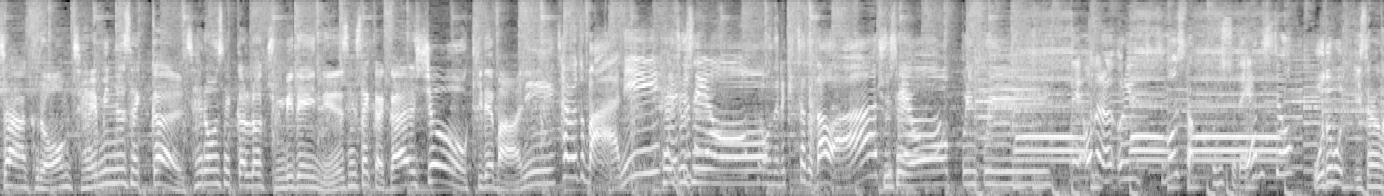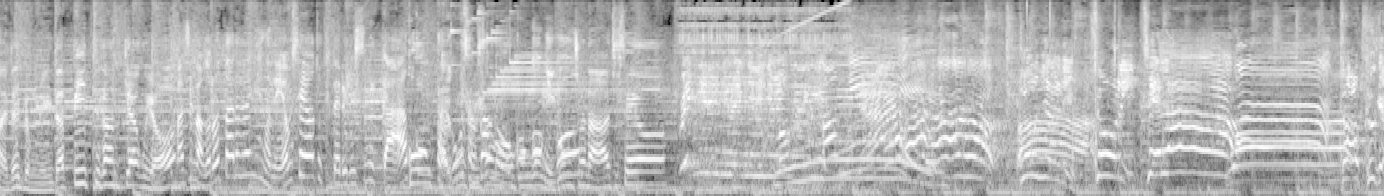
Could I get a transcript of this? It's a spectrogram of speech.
자, 그럼 재밌는 색깔, 새로운 색깔로 준비되어 있는 색색깔깔 쇼 기대 많이 참여도 많이 해주세요. 해주세요. 그럼 오늘의 기차도 나와 주세요. 뿌잉뿌잉. 네, 오늘은 우리 몬스터 네 하시죠. 오도봇 이상한 아이들 명령과 비트가 함께하고요. 마지막으로 따르는 행운에 여보세요 도 기다리고 있으니까 08033500020 전화 주세요. 멍멍이 문 열리 소리 질러! 더 크게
